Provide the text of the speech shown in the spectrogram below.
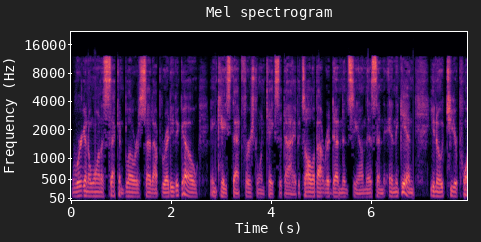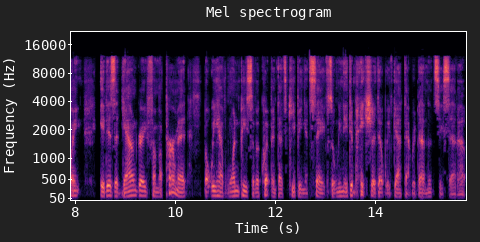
We're going to want a second blower set up ready to go in case that first one takes a dive. It's all about redundancy on this. And and again you know to your point it is a downgrade from a permit but we have one piece of equipment that's keeping it safe. So we need to make sure that we've got that redundancy set up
